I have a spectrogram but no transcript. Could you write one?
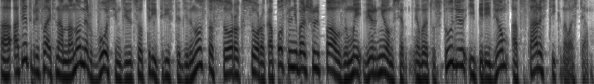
А, ответы присылайте нам на номер 8 903 390 40 40. А после небольшой паузы мы вернемся в эту студию и перейдем от старости к новостям.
